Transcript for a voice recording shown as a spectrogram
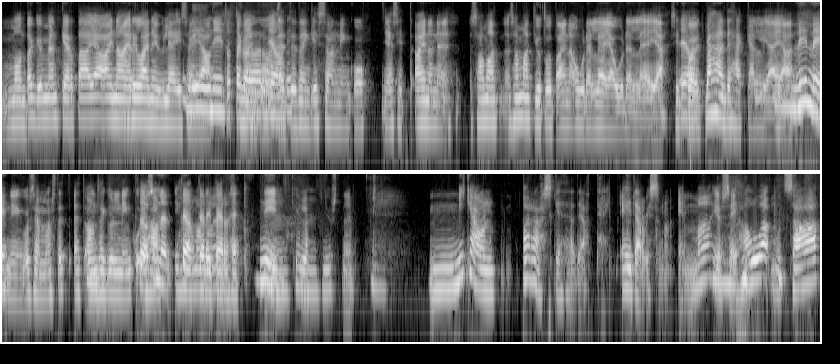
monta kymmentä kertaa ja aina on erilainen yleisö. Niin, ja, niin, totta kai, Niinku, joo. et jotenkin se on niinku, ja sitten aina ne samat, samat jutut aina uudelleen ja uudelleen ja sitten voit vähän tehdä källiä ja Niin, niin. Niinku semmoista, että et on se kyllä niinku Se on ihan, semmoinen ihan teatteriperhe. oma maailmansa. Niin, mm. kyllä, mm. just näin. Mikä on paras kesäteatteri? Ei tarvi sanoa Emmaa, jos ei halua, mutta saa.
